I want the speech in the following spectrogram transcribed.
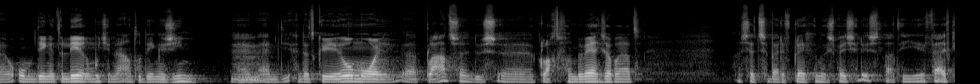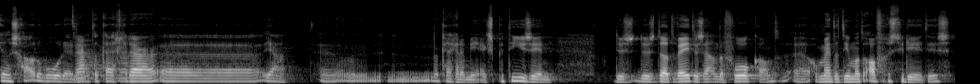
uh, om dingen te leren, moet je een aantal dingen zien. Mm. En, en, die, en, dat kun je heel mooi uh, plaatsen. Dus klachten van het bewegingsapparaat, zet ze bij de verpleegkundige specialist. Laat die vijf keer een schouder beoordelen. Ja, want dan krijg je ja. daar ja, dan krijg je daar meer expertise in. Dus, dus dat weten ze aan de voorkant. op het moment dat iemand afgestudeerd is,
